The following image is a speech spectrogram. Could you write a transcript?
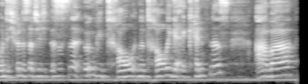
Und ich finde es natürlich, das ist eine, irgendwie trau eine traurige Erkenntnis, aber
